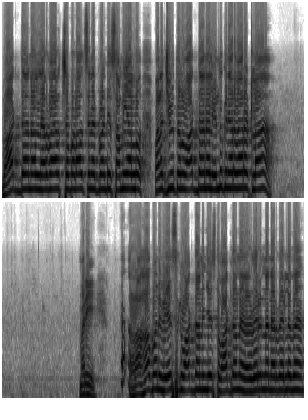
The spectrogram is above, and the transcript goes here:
వాగ్దానాలు నెరవేర్చబడాల్సినటువంటి సమయాల్లో మన జీవితంలో వాగ్దానాలు ఎందుకు నెరవేరట్లా? మరి రహాబని వేసుకు వాగ్దానం చేస్తే వాగ్దానం నెరవేరిందా నెరవేరలేదా?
